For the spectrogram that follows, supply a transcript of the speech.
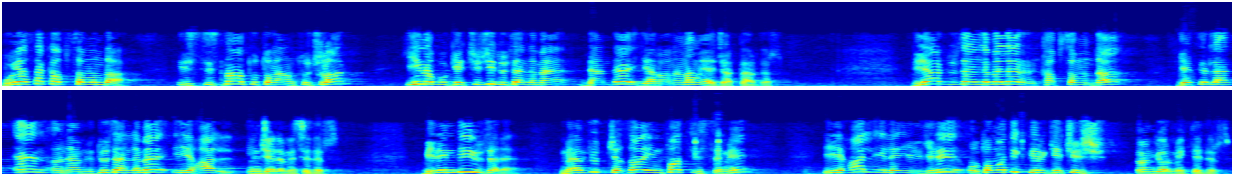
Bu yasa kapsamında istisna tutulan suçlar yine bu geçici düzenlemeden de yararlanamayacaklardır. Diğer düzenlemeler kapsamında getirilen en önemli düzenleme ihal incelemesidir. Bilindiği üzere mevcut ceza infaz sistemi ihal ile ilgili otomatik bir geçiş öngörmektedir.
